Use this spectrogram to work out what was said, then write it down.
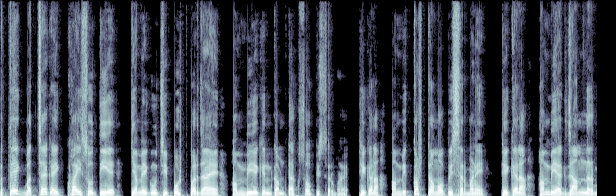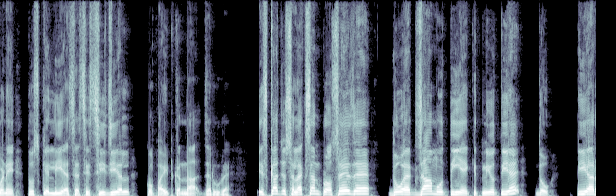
प्रत्येक बच्चे का एक ख्वाहिश होती है कि हम एक ऊँची पोस्ट पर जाएँ, हम भी एक इनकम टैक्स ऑफिसर बने। ठीक है ना? हम भी कस्टम ऑफिसर बने। ठीक है ना? हम भी एग्जामिनर बने तो उसके लिए एस एस को फाइट करना ज़रूर है। इसका जो सिलेक्शन प्रोसेस है, दो एग्ज़ाम होती है। कितनी होती है? दो। टीयर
